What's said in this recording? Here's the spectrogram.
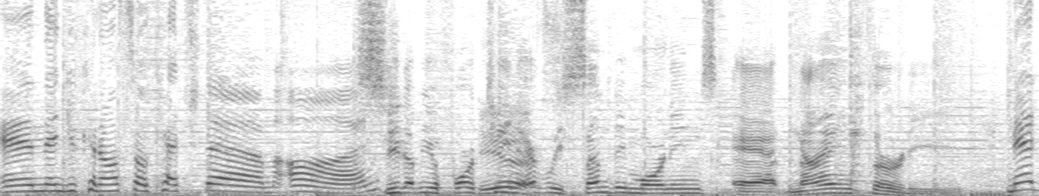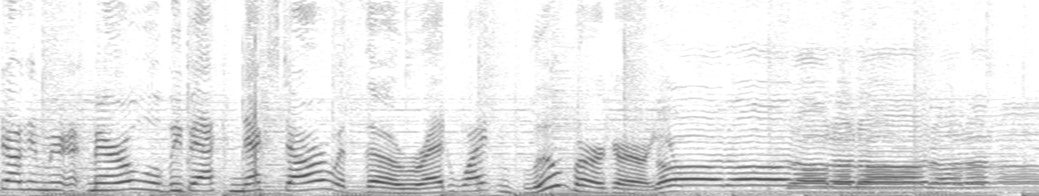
and then you can also catch them on CW14 Yes. every Sunday mornings at 9.30. Mad Dog and Mer- Merrill will be back next hour with the red, white, and blue burger. Da, da, da.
